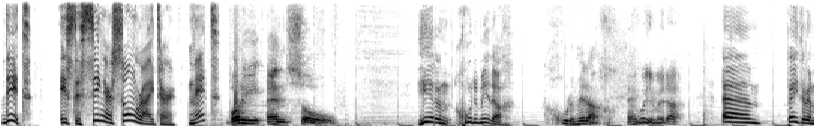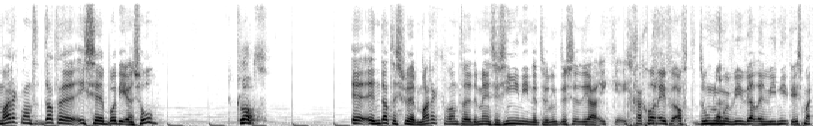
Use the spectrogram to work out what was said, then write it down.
Dit is de singer-songwriter met Body and Soul. Heren, goedemiddag. Goedemiddag. Henk. Goedemiddag. Ehm, Peter en Mark, want dat eh, is eh, Body and Soul. Klopt. Eh, en dat is Mark, want de mensen zien je niet natuurlijk. Dus ja, ik, ik ga gewoon even af en toe noemen wie wel en wie niet is. Maar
